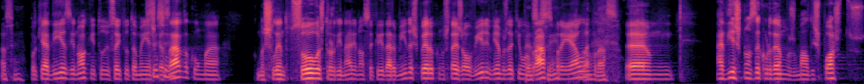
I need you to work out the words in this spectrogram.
Ah, sim. Porque há dias, Enoque, eu sei que tu também és sim, casado sim. com uma, uma excelente pessoa, extraordinária, nossa querida Arminda. Espero que nos esteja a ouvir. Enviamos daqui um Penso abraço para ela. Um abraço. Um, há dias que nós acordamos mal dispostos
